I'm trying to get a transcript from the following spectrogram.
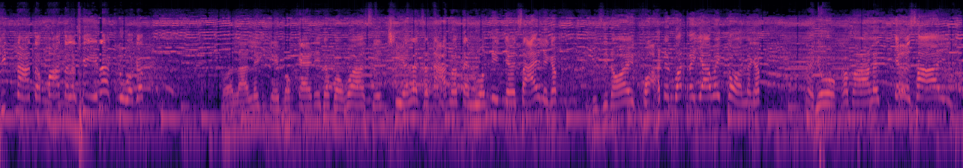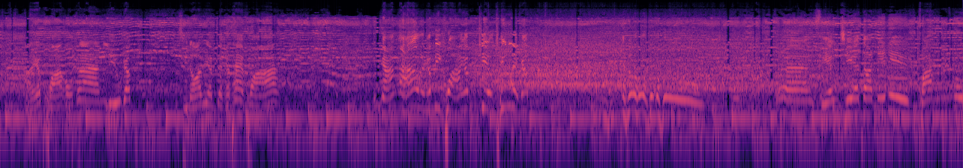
คิดนานแต่มาแต่ละทีน่ากลัวครับเวลาเล่นเกมของแกนี่ต้องบอกว่าเสียงเชียร์ลั่นสนามแล้วแต่หลวมนี่เจอซ้ายเลยครับอินสีน้อยขวานั้นวัดระยะไว้ก่อนเลยครับ โยกเข้ามาแล้วเจอซ้ายมาครับขวาของทางด้านหลิวครับสีน้อยพยายามจะกระแทกขวาหงางอ้าวเลยครับมีขวาครับเกี่ยวทิ้งเลยครับโอ้โหเอ่อเสียงเชียร์ตอนนี้นี่ฟังโอ้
